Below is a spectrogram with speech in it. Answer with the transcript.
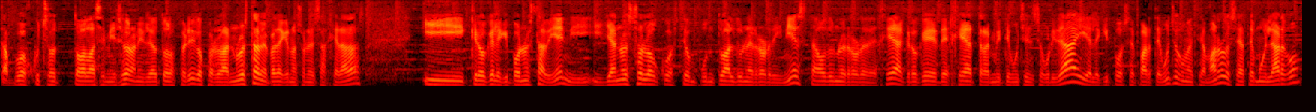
Tampoco escucho todas las emisoras ni leo todos los periódicos, pero las nuestras me parece que no son exageradas. Y creo que el equipo no está bien. Y, ya no es solo cuestión puntual de un error de Iniesta o de un error de De. Creo que De Gea transmite mucha inseguridad y el equipo se parte mucho, como decía Manolo, se hace muy largo.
